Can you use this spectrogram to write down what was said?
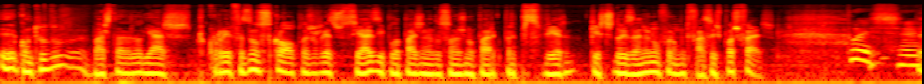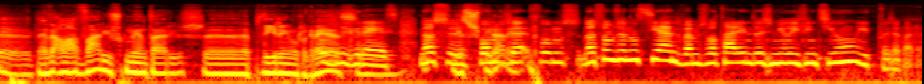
Eh, Contudo, basta, aliás, percorrer, fazer um scroll pelas redes sociais e pela página do Sons no Parque para perceber que estes dois anos não foram muito fáceis para os fãs. Pois. Eh, há lá vários comentários eh, a pedirem o regresso. O regresso. Nós, e a eh, fomos, a- fomos- nós fomos anunciando, vamos voltar em 2021 e depois agora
